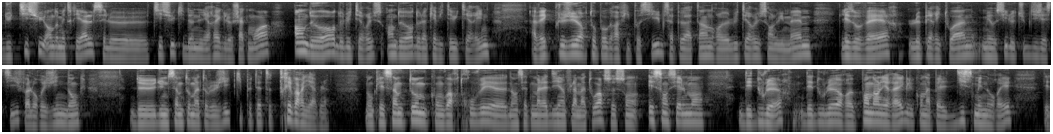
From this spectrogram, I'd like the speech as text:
du tissu endométrial, c'est le tissu qui donne les règles chaque mois, en dehors de l'utérus, en dehors de la cavité utérine, avec plusieurs topographies possibles. Ça peut atteindre l'utérus en lui-même, les ovaires, le péritoine, mais aussi le tube digestif, à l'origine donc d'une symptomatologie qui peut être très variable. Donc les symptômes qu'on va retrouver euh, dans cette maladie inflammatoire, ce sont essentiellement des douleurs, des douleurs euh, pendant les règles qu'on appelle dysménorrhées, des,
